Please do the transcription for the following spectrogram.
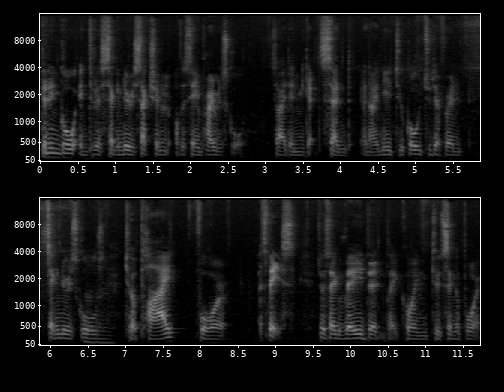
didn't go into the secondary section of the same primary school. So I didn't get sent, and I need to go to different secondary schools mm-hmm. to apply for a space. Just like Ray did, like going to Singapore.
